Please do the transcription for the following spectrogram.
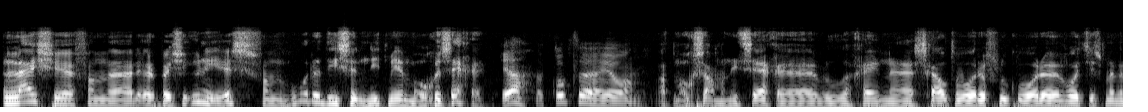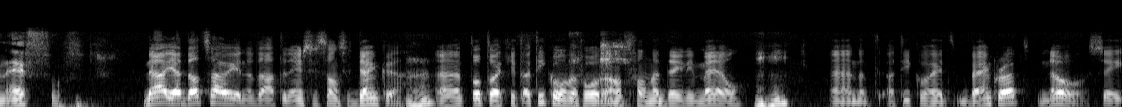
een lijstje van eh, de Europese Unie is van woorden die ze niet meer mogen zeggen. Ja, dat klopt, eh, Johan. Wat mogen ze allemaal niet zeggen? Ik bedoel, geen eh, scheldwoorden, vloekwoorden, woordjes met een F? Of... Nou ja, dat zou je inderdaad in eerste instantie denken. Mhm. Totdat je het artikel daarvoor had van de Daily Mail. Mhm. En het artikel heet Bankrupt? No, say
